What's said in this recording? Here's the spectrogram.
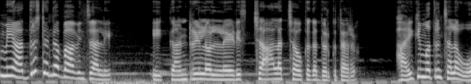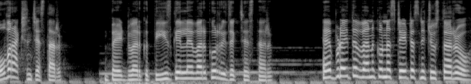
మీ అదృష్టంగా భావించాలి. ఈ కంట్రీలో లేడీస్ చాలా చౌకగా దొరుకుతారు. పైకి మాత్రం చాలా ఓవర్ యాక్షన్ చేస్తారు. బెడ్ వరకు తీసుకెళ్ళే వరకు రిజెక్ట్ చేస్తారు. ఎప్పుడైతే వెనుకున్న స్టేటస్ని చూస్తారో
